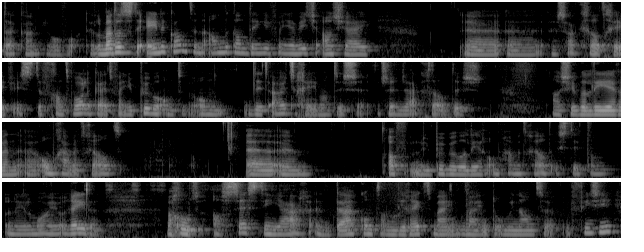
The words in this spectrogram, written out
daar kan ik niet over oordelen. Maar dat is de ene kant. En de andere kant denk je van, ja weet je, als jij uh, uh, zakgeld geeft, is het de verantwoordelijkheid van je puber om, om dit uit te geven. Want het is zijn zakgeld. Dus als je wil leren omgaan met geld, um, of je puber wil leren omgaan met geld, is dit dan een hele mooie reden. Maar goed, als 16-jarige, en daar komt dan direct mijn, mijn dominante visie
